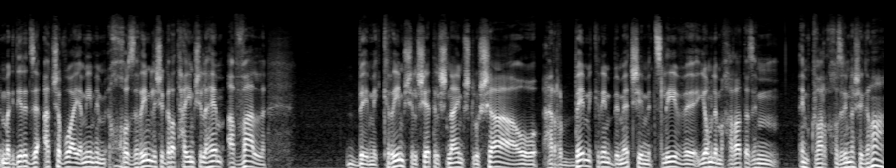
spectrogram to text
מגדיר את זה עד שבוע ימים, הם חוזרים לשגרת חיים שלהם, אבל... במקרים של שתל שניים שלושה, או הרבה מקרים באמת שהם אצלי, ויום למחרת אז הם הם כבר חוזרים לשגרה.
